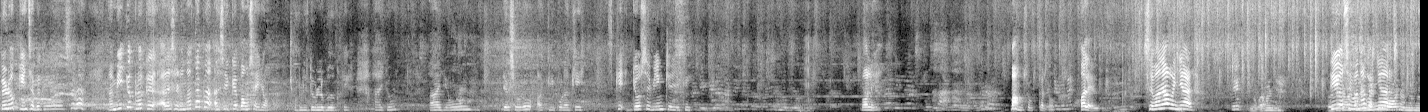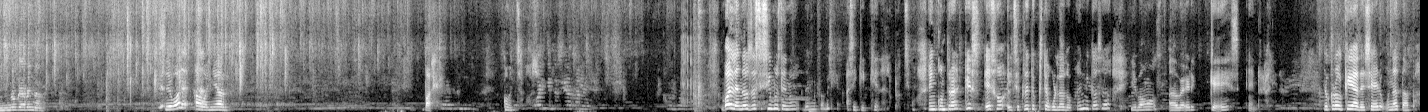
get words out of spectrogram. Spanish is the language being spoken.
Pero quién sabe qué será. A mí yo creo que ha de ser una tapa, así que vamos a ello. Hay un, hay un tesoro aquí, por aquí. Es que yo sé bien que hay aquí. Vale. Vamos a buscarlo. Vale. Se van a bañar. Sí, no va a bañar. Tío, se van a bañar. No, no, no, no, no cabe nada. Se van a bañar. Vale. Comenzamos. Vale, nos deshicimos de, de mi familia, así que queda lo próximo. Encontrar qué es eso, el secreto que está guardado en mi casa y vamos a ver qué es en realidad. Yo creo que ha de ser una tapa.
